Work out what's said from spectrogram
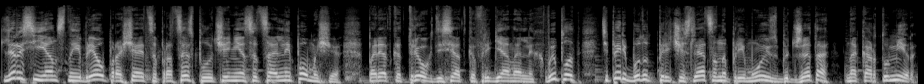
Для россиян с ноября упрощается процесс получения социальной помощи. Порядка трех десятков региональных выплат теперь будут перечисляться напрямую из бюджета на карту МИР.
